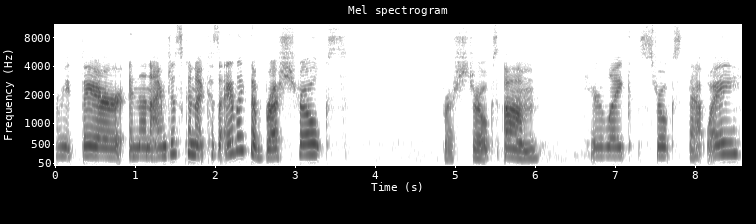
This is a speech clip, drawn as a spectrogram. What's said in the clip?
Right there. And then I'm just going to, because I like the brush strokes. Brush strokes. Um, hair-like strokes that way.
